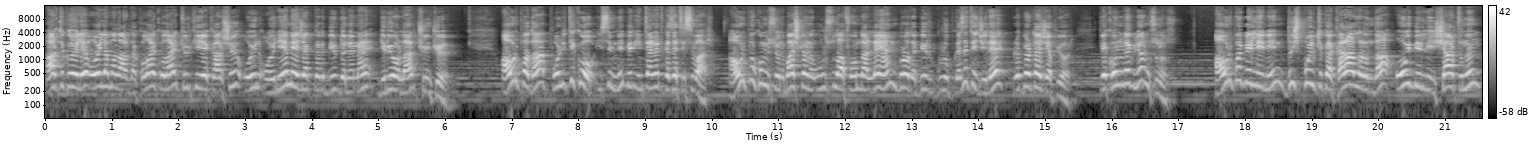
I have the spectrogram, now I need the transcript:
Artık öyle oylamalarda kolay kolay Türkiye'ye karşı oyun oynayamayacakları bir döneme giriyorlar çünkü. Avrupa'da Politico isimli bir internet gazetesi var. Avrupa Komisyonu Başkanı Ursula von der Leyen burada bir grup gazeteciyle röportaj yapıyor. Ve konu ne biliyor musunuz? Avrupa Birliği'nin dış politika kararlarında oy birliği şartının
